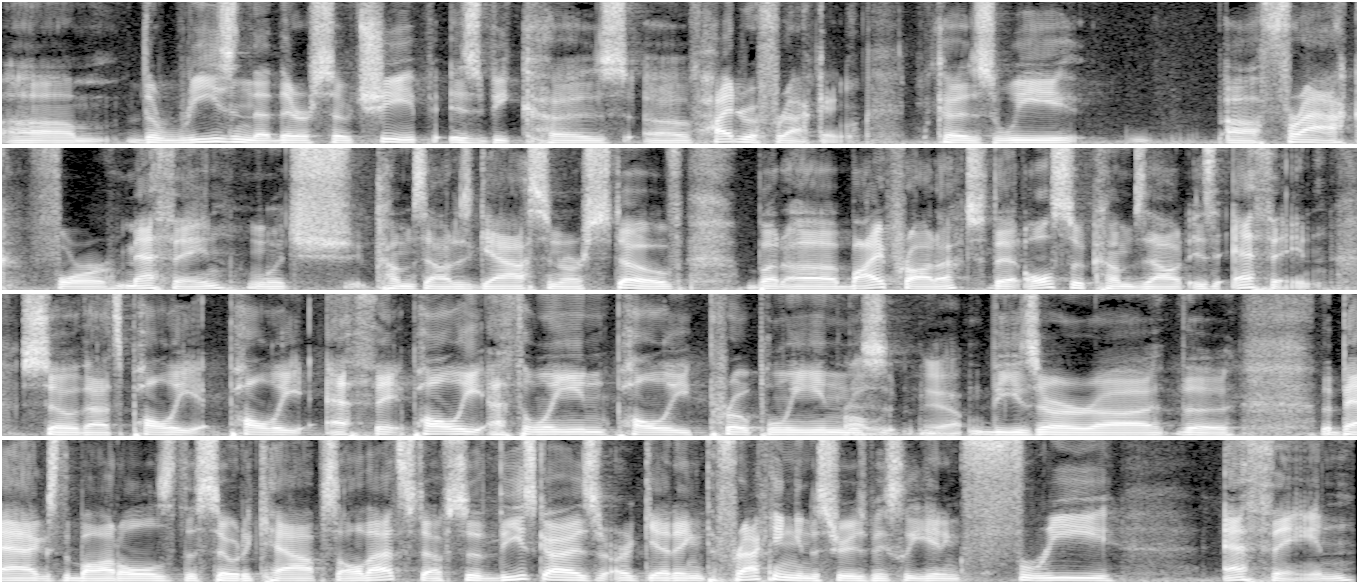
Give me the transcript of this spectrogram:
Um, the reason that they're so cheap is because of hydrofracking, because we uh, frack for methane, which comes out as gas in our stove, but a byproduct that also comes out is ethane. So that's poly polyetha- polyethylene, polypropylene. This- Probably, yeah. These are uh, the the bags, the bottles, the soda caps, all that stuff. So these guys are getting the fracking industry is basically getting free ethane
